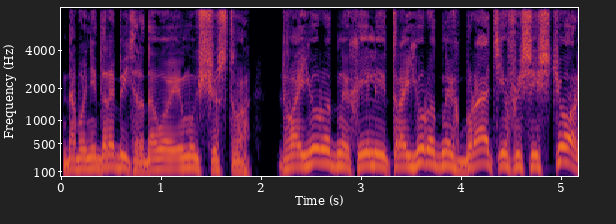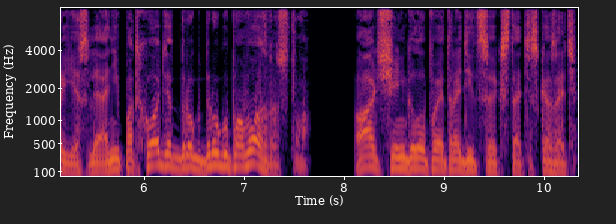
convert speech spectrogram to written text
дабы не дробить родовое имущество, двоюродных или троюродных братьев и сестер, если они подходят друг другу по возрасту. Очень глупая традиция, кстати сказать.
